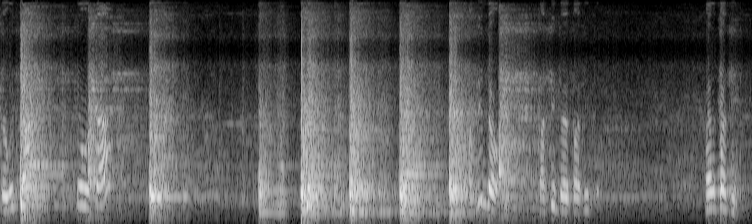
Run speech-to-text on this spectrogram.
¿Te gusta? ¿Te gusta? Pasito, pasito, despacito. Despacito.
